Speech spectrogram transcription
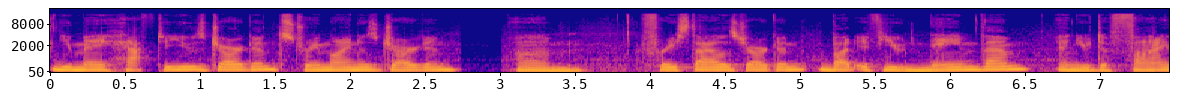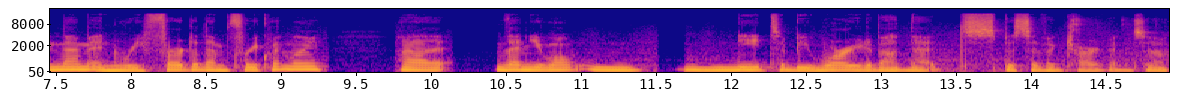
You may have to use jargon. Streamline is jargon. Um, freestyle is jargon. But if you name them and you define them and refer to them frequently, uh, then you won't n- need to be worried about that specific jargon. So,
